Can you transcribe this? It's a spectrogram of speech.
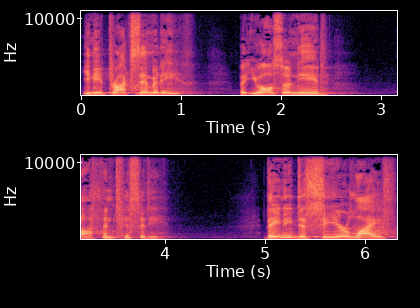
You need proximity, but you also need authenticity. They need to see your life,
